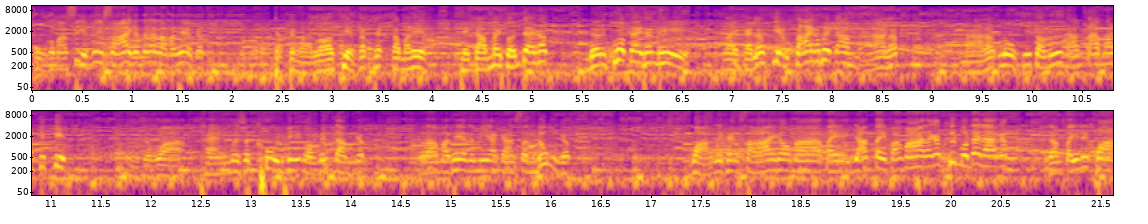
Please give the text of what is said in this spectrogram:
พุ่งเข้ามาเสียบด้วยซ้ายครับทางด้านรามเทพครับจับจังหวะรอเสียบครับเพชรกรรมเทพเพชรดำไม่สนใจครับ เดินควบได้ทันที ไล่แขนแล้วเสียบซ้ายครับเพชรดำอ่าครับมาแล้วลูกที่สองลูกที่สามตามมาติดจังหวะแทงเมื่อสักครู่นี้ของเพชรดำครับรามเทพมีอาการสะดุ้งครับวางด้วยแข้งซ้ายเข้ามาเตะยัดเตะฝังมาแล้วครับขึ้นบนได้แล้วครับเพชรดำตีด้วยขวา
